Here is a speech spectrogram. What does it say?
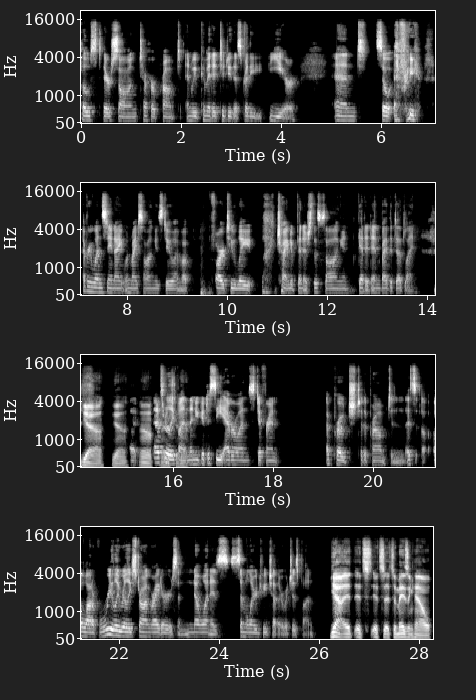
post their song to her prompt and we've committed to do this for the year and so every every wednesday night when my song is due i'm up far too late trying to finish this song and get it in by the deadline Yeah, yeah. Oh, that's really fun that. then you get to see everyone's different approach to the prompt and it's a- lot of really really strong writers and no one is similar to each other which is fun. Yeah it, it's it's it's amazing how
